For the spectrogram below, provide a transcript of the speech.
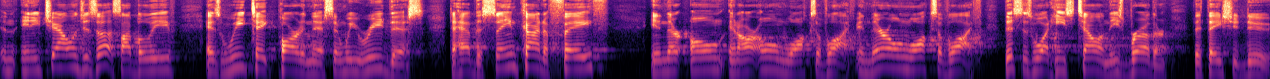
and he challenges us, I believe, as we take part in this and we read this, to have the same kind of faith in their own in our own walks of life in their own walks of life this is what he's telling these brethren that they should do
